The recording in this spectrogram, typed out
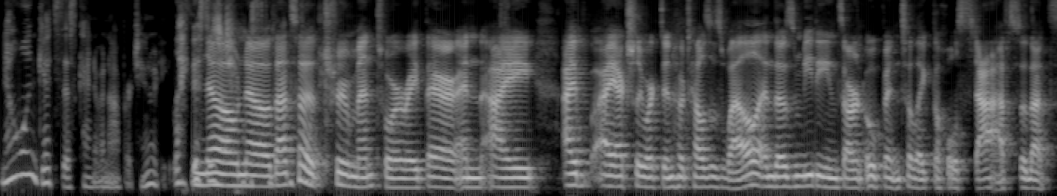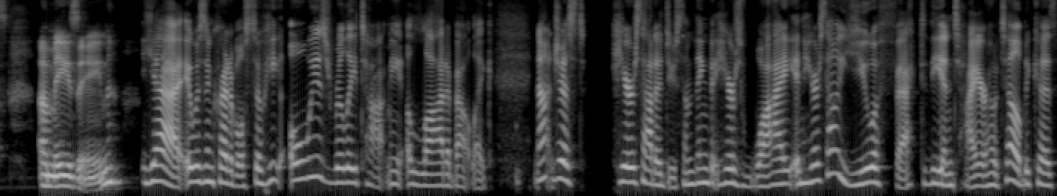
no one gets this kind of an opportunity like this no no that's a true mentor right there and i i i actually worked in hotels as well and those meetings aren't open to like the whole staff so that's amazing yeah it was incredible so he always really taught me a lot about like not just here's how to do something, but here's why. And here's how you affect the entire hotel. Because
